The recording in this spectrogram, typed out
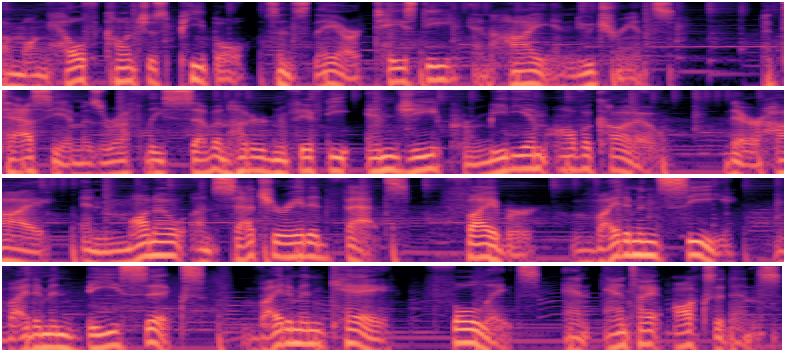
among health-conscious people since they are tasty and high in nutrients. Potassium is roughly 750 mg per medium avocado. They're high in monounsaturated fats, fiber, vitamin C, vitamin B6, vitamin K, folates, and antioxidants,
